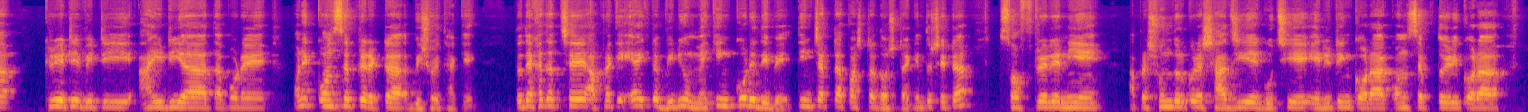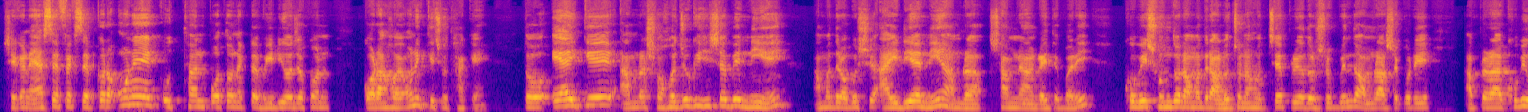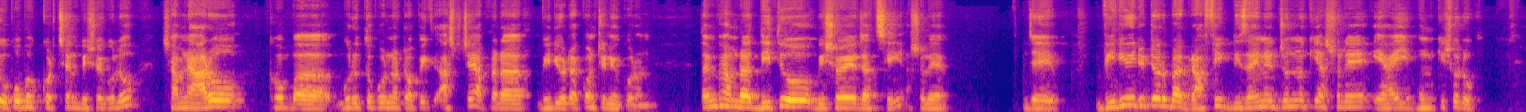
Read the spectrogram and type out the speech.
ক্রিয়েটিভিটি আইডিয়া তারপরে অনেক কনসেপ্টের একটা বিষয় থাকে। তো দেখা যাচ্ছে আপনাকে এআই একটা ভিডিও মেকিং করে দিবে তিন চারটা পাঁচটা দশটা। কিন্তু সেটা সফটওয়্যারে নিয়ে আপনার সুন্দর করে সাজিয়ে, গুছিয়ে এডিটিং করা কনসেপ্ট তৈরি করা, সেখানে এসএফএক্স সেট করা, অনেক উত্থান পতন একটা ভিডিও যখন করা হয়, অনেক কিছু থাকে। তো এআই কে আমরা সহযোগী হিসেবে নিয়ে আমাদের অবশ্যই আইডিয়া নিয়ে আমরা সামনে আগাইতে পারি। খুবই সুন্দর আমাদের আলোচনা হচ্ছে। প্রিয় দর্শকবৃন্দ, আমরা আশা করি আপনারা খুবই উপভোগ করছেন বিষয়গুলো। সামনে আরও খুব গুরুত্বপূর্ণ টপিক আসছে। আপনারা ভিডিওটা কন্টিনিউ করুন। তাই আমরা দ্বিতীয় বিষয়ে যাচ্ছি। আসলে যে ভিডিও এডিটর বা গ্রাফিক ডিজাইনের জন্য কি আসলে এআই হুমকি স্বরূপ?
